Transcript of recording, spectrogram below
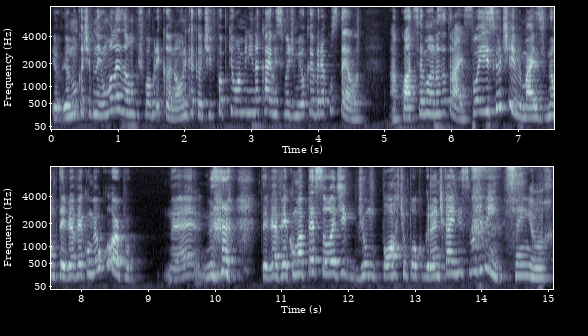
Eu, eu nunca tive nenhuma lesão no futebol americano. A única que eu tive foi porque uma menina caiu em cima de mim e eu quebrei a costela há quatro semanas atrás. Foi isso que eu tive, mas não teve a ver com o meu corpo, né? teve a ver com uma pessoa de, de um porte um pouco grande caindo em cima de mim. Senhor.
